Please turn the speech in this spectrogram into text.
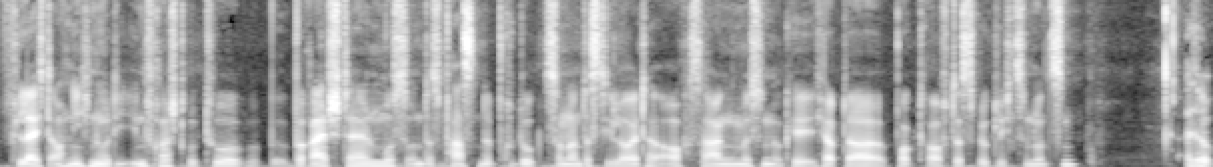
vielleicht auch nicht nur die Infrastruktur bereitstellen muss und das passende Produkt, sondern dass die Leute auch sagen müssen, okay, ich habe da Bock drauf, das wirklich zu nutzen? Also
